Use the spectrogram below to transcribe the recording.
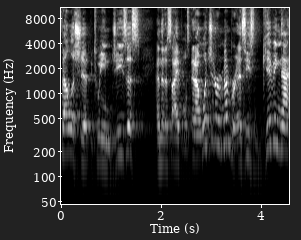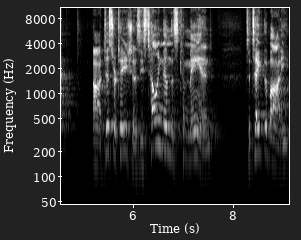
fellowship between Jesus and the disciples. And I want you to remember, as he's giving that uh, dissertation, as he's telling them this command to take the body,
